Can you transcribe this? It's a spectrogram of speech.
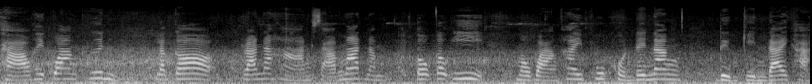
เท้าให้กว้างขึ้น แล้วก็ร้านอาหารสามารถนำโต๊ะเก้าอี้ มาวางให้ผู้คนได้นั่งดื่มกินได้ค่ะ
